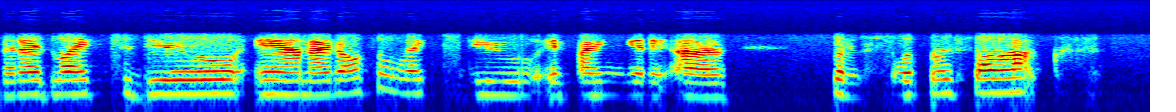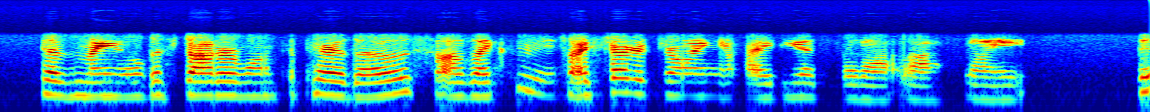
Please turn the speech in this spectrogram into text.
that I'd like to do, and I'd also like to do if I can get uh some slipper socks because my oldest daughter wants a pair of those. So I was like, hmm. So I started drawing up ideas for that last night.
